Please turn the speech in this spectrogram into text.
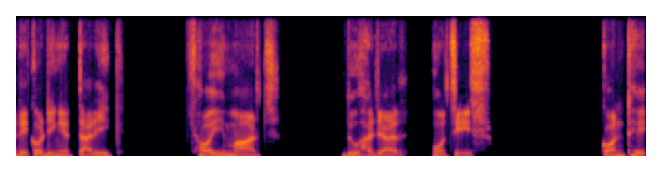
রেকর্ডিংয়ের তারিখ ছয়ই মার্চ দু হাজার পঁচিশ। কণ্ঠে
